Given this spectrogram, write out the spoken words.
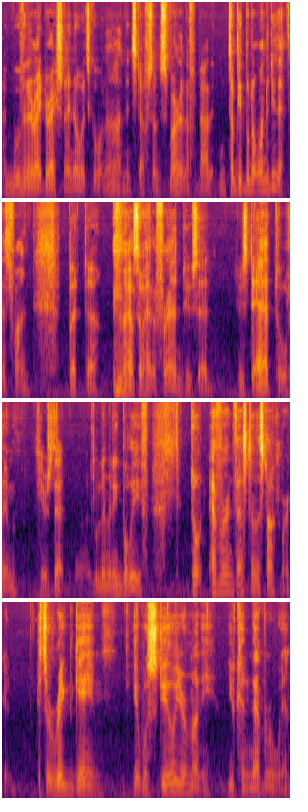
I'm, moving in the right direction. I know what's going on and stuff, so I'm smart enough about it. And some people don't want to do that. That's fine. But uh, I also had a friend who said his dad told him, "Here's that limiting belief: don't ever invest in the stock market. It's a rigged game. It will steal your money. You can never win."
